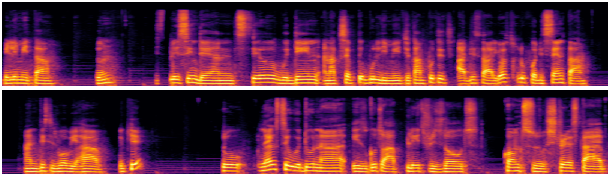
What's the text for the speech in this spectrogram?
millimeter. So displacing there and still within an acceptable limit. You can put it at this side. Just look for the center and this is what we have. Okay so next thing we do now is go to our plate results come to stress type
